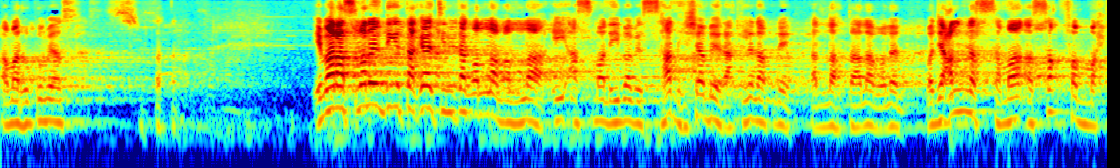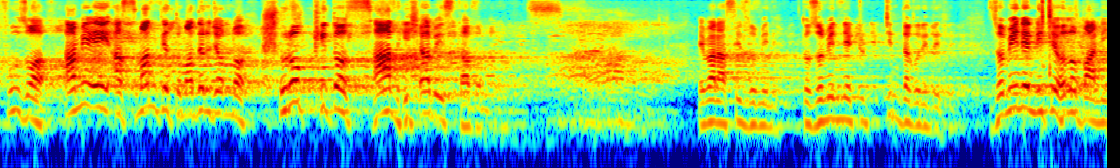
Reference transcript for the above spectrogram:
আমার হুকুমে আছে। এবার আসমানের দিকে তাকায় চিন্তা করলাম, আল্লাহ, এই আসমান এইভাবে সাদ হিসাবে রাখলেন আপনি? আল্লাহ তাআলা বলেন আমি এই আসমানকে তোমাদের জন্য সুরক্ষিত সাদ হিসাবে স্থাপন এবার আসি জমিনে। তো জমিন নিয়ে একটু চিন্তা করি দেখি। জমিনের নিচে হলো পানি।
